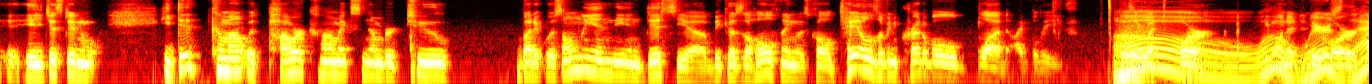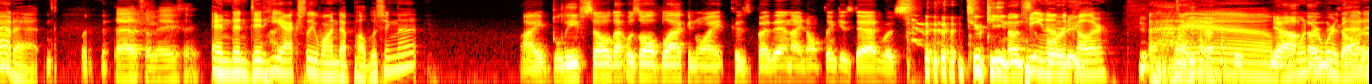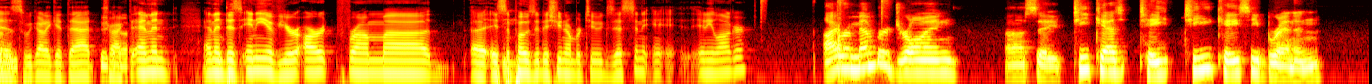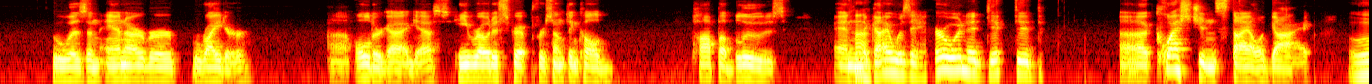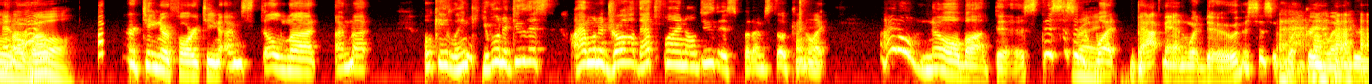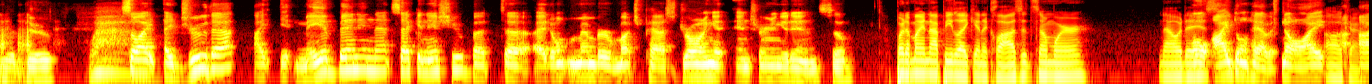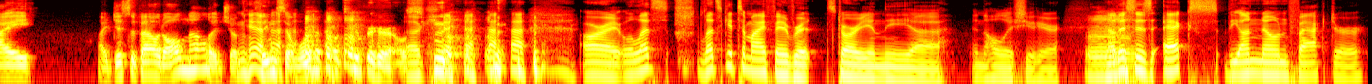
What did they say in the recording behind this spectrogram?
he just didn't. He did come out with Power Comics number two, but it was only in the Indicia because the whole thing was called Tales of Incredible Blood, I believe. because he went to horror. Oh, whoa, wanted to do where's horror that at? That's amazing. And then did he actually wind up publishing that? I believe so. That was all black and white because by then I don't think his dad was too keen on Keen on the color. Damn. Yeah, I wonder where that is. We got to get that Yeah. tracked. And then, and then, does any of your art from uh, uh, a supposed issue number two exist any, any longer? I remember drawing, uh, say, T. Cas- T. T. Casey Brennan, who was an Ann Arbor writer, uh, older guy, I guess. He wrote a script for something called Papa Blues, and Huh. the guy was a heroin addicted, uh, question style guy. Ooh, And cool. 13 or 14 i'm still not i'm not okay link you want to do this i want to draw that's fine i'll do this but i'm still kind of like i don't know about this this isn't Right. what batman would do this isn't what green lantern would do Wow. so I, I drew that i it may have been in that second issue but uh, i don't remember much past drawing it and turning it in so but it might not be like in a closet somewhere nowadays. oh i don't have it no i Okay. i i disavowed all knowledge of things that weren't about superheroes Okay. All right. Well, let's let's get to my favorite story in the uh, in the whole issue here. Now, this Mm. is X, the unknown factor.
